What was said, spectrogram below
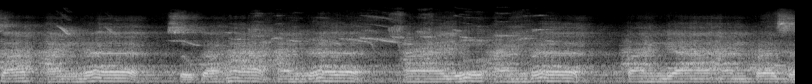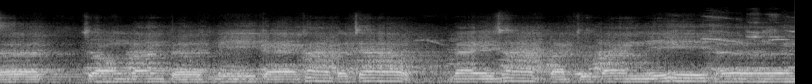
ทรัพย์อันเลิศสุขภาพอันเลิศอายุอันเลิศปัญญาอันประเสริฐ จงบังเกิดมีแก่ข้าพเจ้า ในชาติปัจจุบันนี้เถิด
